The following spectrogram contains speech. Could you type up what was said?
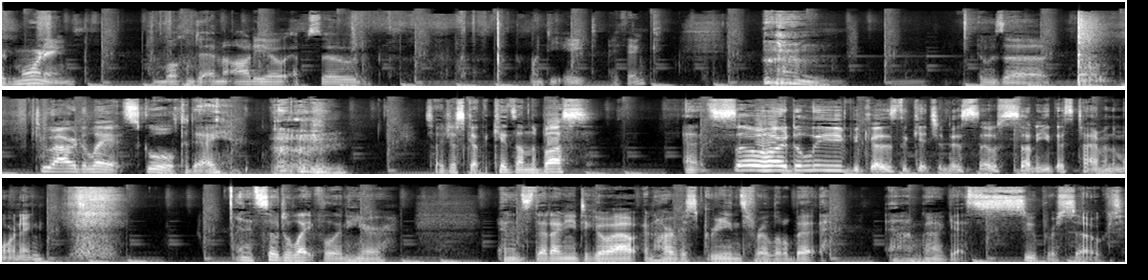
Good morning, and welcome to Emma Audio episode 28, I think. it was a two hour delay at school today. so I just got the kids on the bus, and it's so hard to leave because the kitchen is so sunny this time in the morning. And it's so delightful in here. And instead, I need to go out and harvest greens for a little bit, and I'm gonna get super soaked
